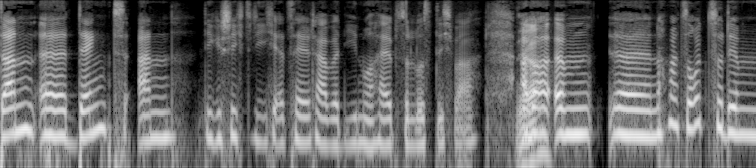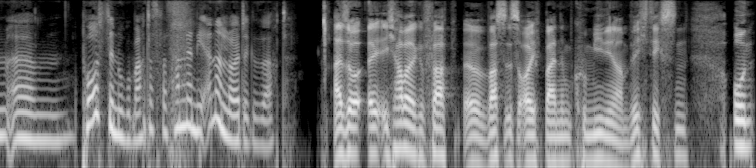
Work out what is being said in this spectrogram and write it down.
dann äh, denkt an die Geschichte, die ich erzählt habe, die nur halb so lustig war. Ja. Aber ähm, äh, nochmal zurück zu dem ähm, Post, den du gemacht hast. Was haben denn die anderen Leute gesagt? Also äh, ich habe gefragt, äh, was ist euch bei einem Comedian am wichtigsten? Und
